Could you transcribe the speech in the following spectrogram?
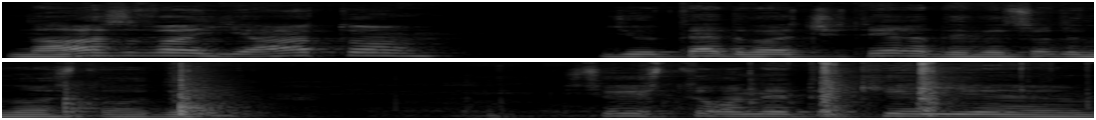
назва ято UT24 991. З цієї сторони такий, е,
